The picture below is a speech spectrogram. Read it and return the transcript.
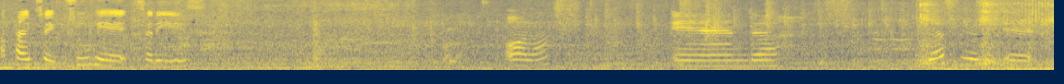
I'll probably take two hits of these. Hola. And uh, that's really it.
